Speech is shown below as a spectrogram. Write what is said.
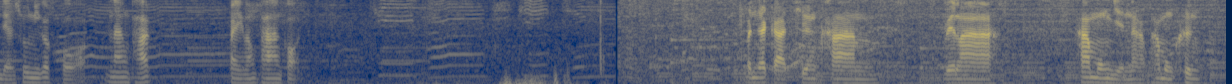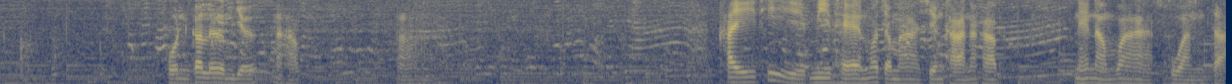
เดี๋ยวช่วงนี้ก็ขอนั่งพักไปพังๆก่อน บรรยากาศเชียงคานเวลา5โมงเย็นนะครับ5โมงครึ่งคนก็เริ่มเยอะนะครับ ใครที่มีแผนว่าจะมาเชียงคานนะครับ แนะนำว่าควรจะ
